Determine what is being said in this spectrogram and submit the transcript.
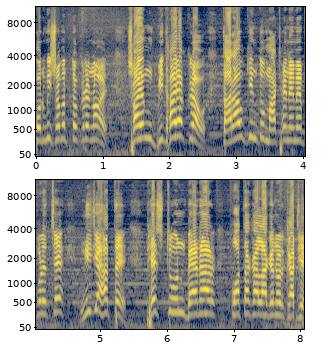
কর্মী সমর্থকরা নয় স্বয়ং বিধায়করাও তারাও কিন্তু মাঠে নেমে পড়েছে নিজে হাতে ফেস্টুন ব্যানার পতাকা লাগানোর কাজে।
